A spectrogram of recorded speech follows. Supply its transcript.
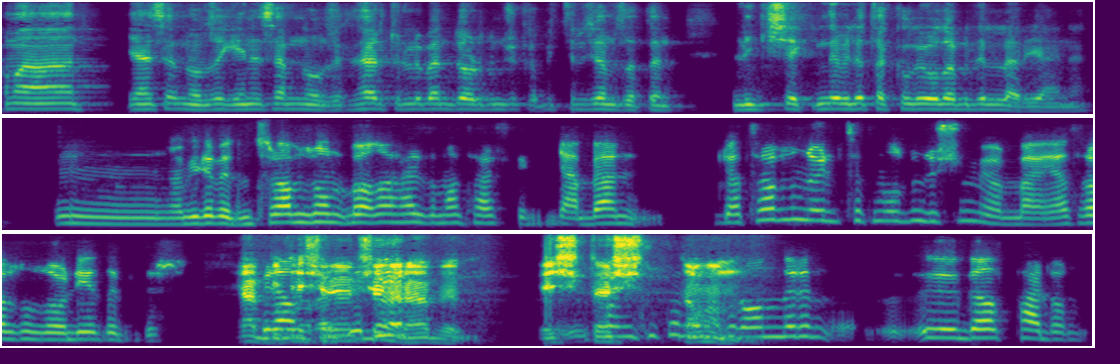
aman yensem ne olacak yenilsem ne olacak. Her türlü ben dördüncü bitireceğim zaten. Lig şeklinde bile takılıyor olabilirler yani. Hmm, bilemedim. Trabzon bana her zaman ters geliyor. Yani ben ya Trabzon'un öyle bir takım olduğunu düşünmüyorum ben ya. Trabzon zorlayabilir. Ya bir Biraz- de şöyle bir şey bir- var abi. Beşiktaş son tamam. onların e, Gal pardon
